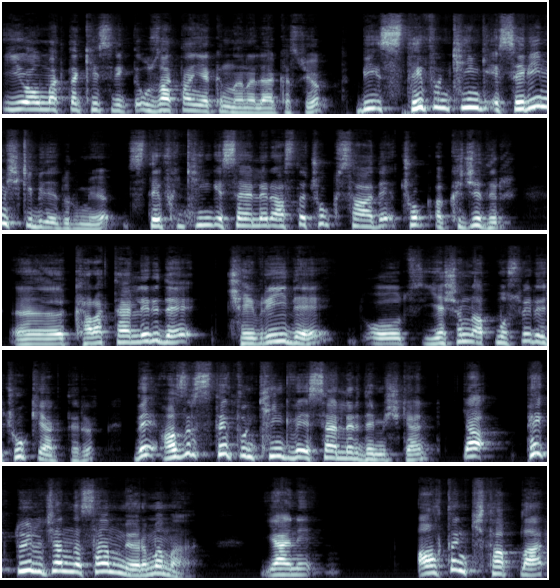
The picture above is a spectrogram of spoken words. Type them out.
iyi olmakta kesinlikle uzaktan yakından alakası yok. Bir Stephen King eseriymiş gibi de durmuyor. Stephen King eserleri aslında çok sade, çok akıcıdır. Ee, karakterleri de, çevreyi de, o yaşamın atmosferi de çok iyi aktarır. Ve hazır Stephen King ve eserleri demişken ya pek duyulacağını da sanmıyorum ama yani altın kitaplar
